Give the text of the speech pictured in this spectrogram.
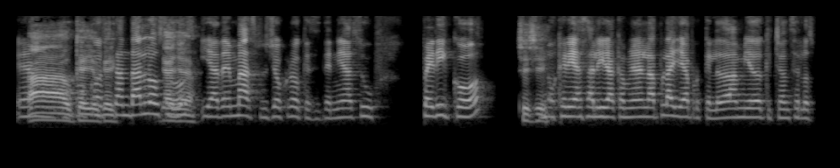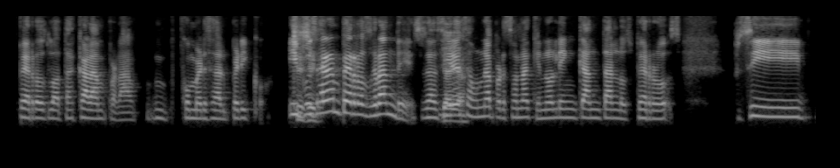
eran ah, un poco escandalosos y además, pues yo creo que si tenía su perico, no quería salir a caminar en la playa porque le daba miedo que chance los perros lo atacaran para mm, comerse al perico. Y pues eran perros grandes. O sea, si eres a una persona que no le encantan los perros, pues sí.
